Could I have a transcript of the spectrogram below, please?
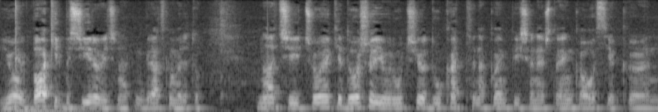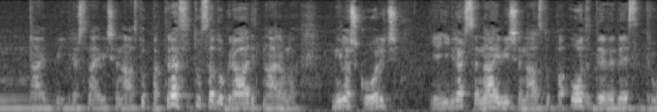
joj, Bakir Beširović na gradskom vrtu. Znači, čovjek je došao i uručio Dukat na kojem piše nešto NK Osijek, e, naj, igrač s najviše nastupa. Treba se tu sad ugraditi, naravno. Miloš Korić je igrač sa najviše nastupa od 92.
